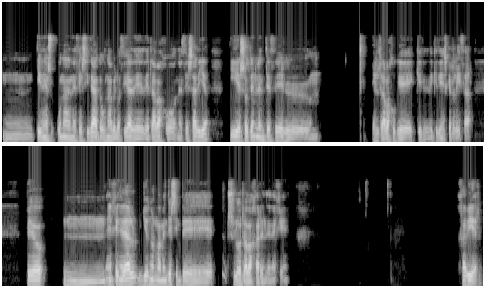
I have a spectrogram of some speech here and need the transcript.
mm, tienes una necesidad o una velocidad de, trabajo necesaria y eso te enlentece el, el trabajo que, tienes que realizar. Pero mm, en general yo normalmente siempre suelo trabajar en DNG. Javier,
